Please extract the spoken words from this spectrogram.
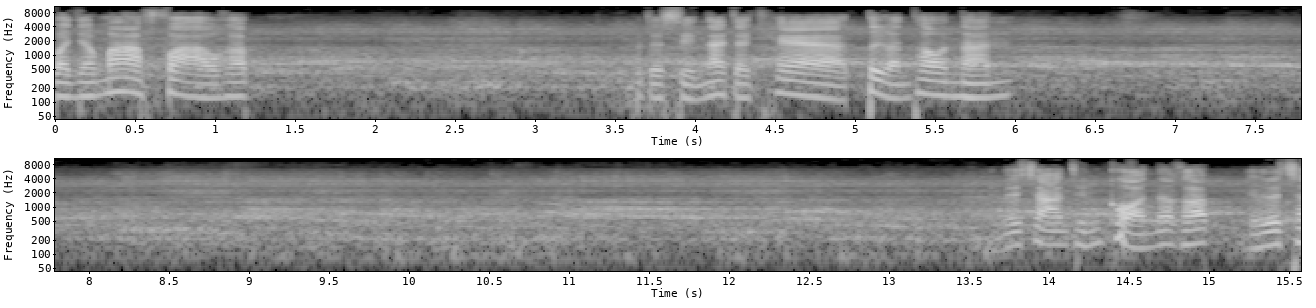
วานยาม่าฟาวครับผู้ตัดสินน่าจะแค่เตือนเท่านั้น เอเดชานถึงก่อนนะครับ เอเดช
